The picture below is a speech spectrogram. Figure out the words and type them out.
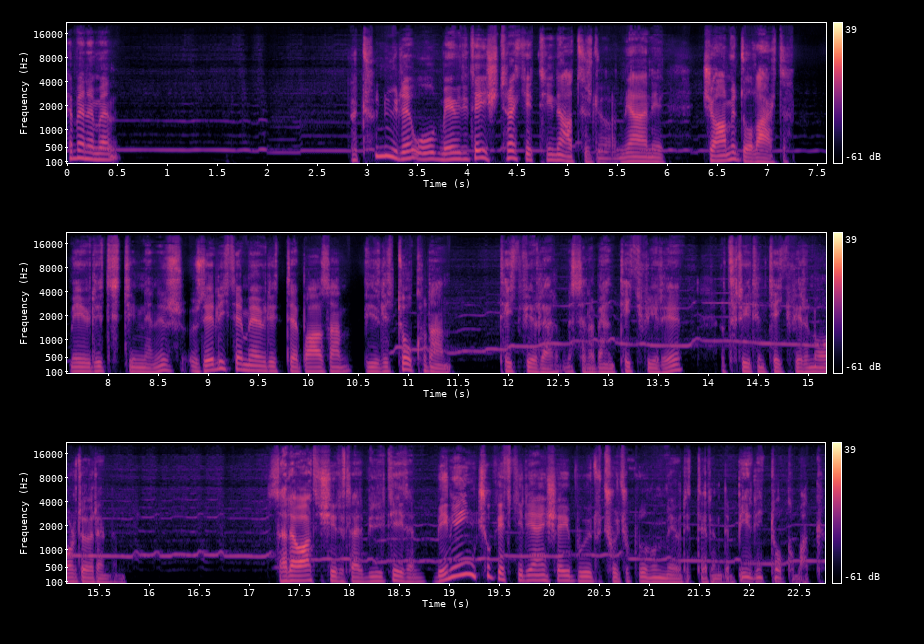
hemen hemen bütünüyle o mevlide iştirak ettiğini hatırlıyorum. Yani cami dolardı. Mevlid dinlenir. Özellikle mevlidde bazen birlikte okunan tekbirler. Mesela ben tekbiri, Itrid'in tekbirini orada öğrendim. Salavat-ı şerifler birlikteydim. Beni en çok etkileyen şey buydu çocukluğumun mevlidlerinde. Birlikte okumak.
